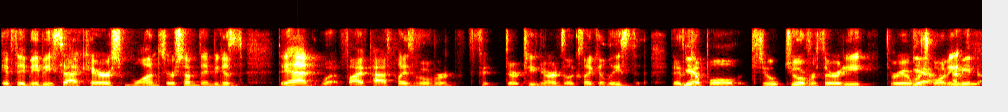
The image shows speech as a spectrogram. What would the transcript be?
if they maybe sack Harris once or something, because they had what five pass plays of over 13 yards looks like at least. They had yeah. a couple two two over 30, three over yeah. 20. I mean,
